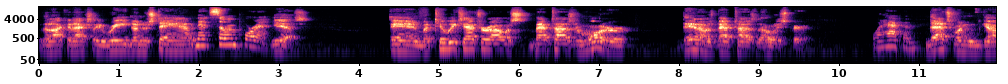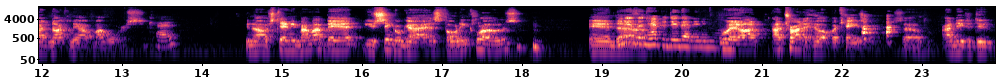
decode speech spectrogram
that I could actually read and understand. And that's so important. Yes. And but two weeks after I was baptized in water, then I was baptized in the Holy Spirit. What happened? That's when God knocked me off my horse. Okay. You know, I was standing by my bed, you single guys, folding clothes. And He doesn't uh, have to do that anymore. well, I, I try to help occasionally, so I need to do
